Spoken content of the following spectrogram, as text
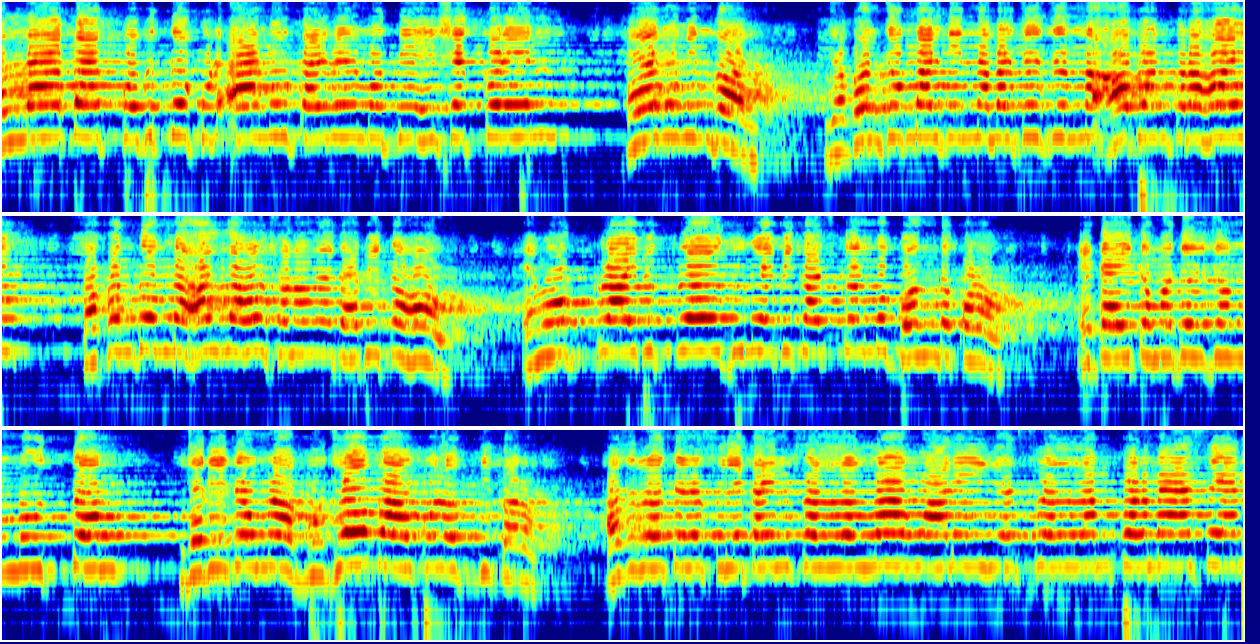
আল্লাহ পাক পবিত্র কুরআনুল কারিমের মধ্যে ইরশাদ করেন, হে মুমিনগণ, যখন জুম্মার এটাই তোমাদের জন্য উত্তম। যদি তোমরা বুঝো বা উপলব্ধি করো। হযরত রাসূল কারীম সাল্লাল্লাহু আলাইহি ওয়াসাল্লাম ফরমায়েছেন,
